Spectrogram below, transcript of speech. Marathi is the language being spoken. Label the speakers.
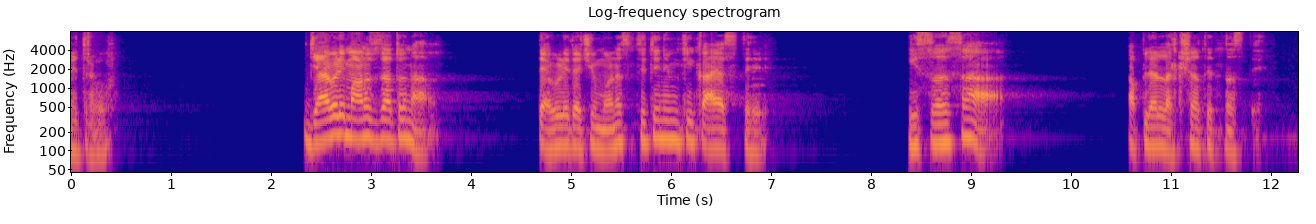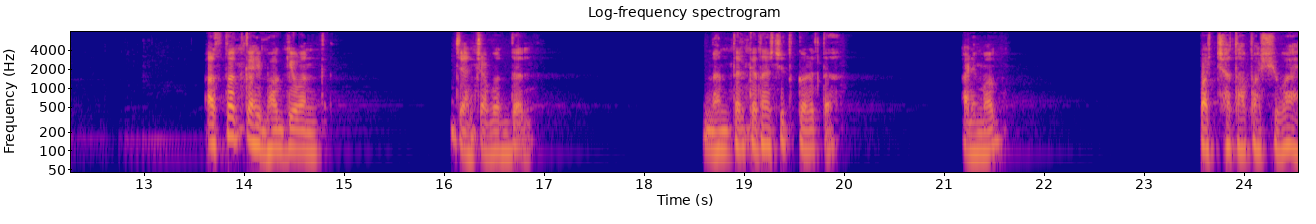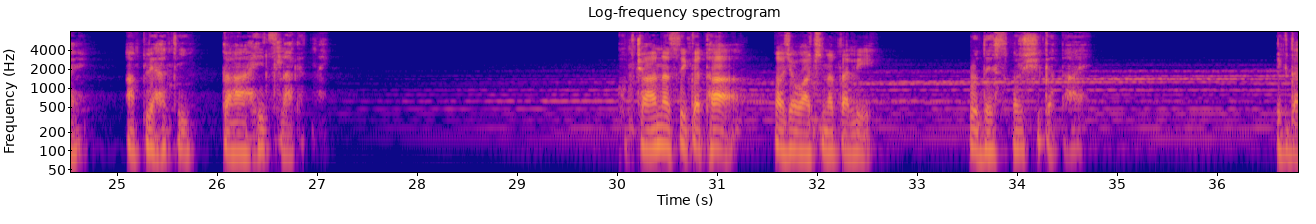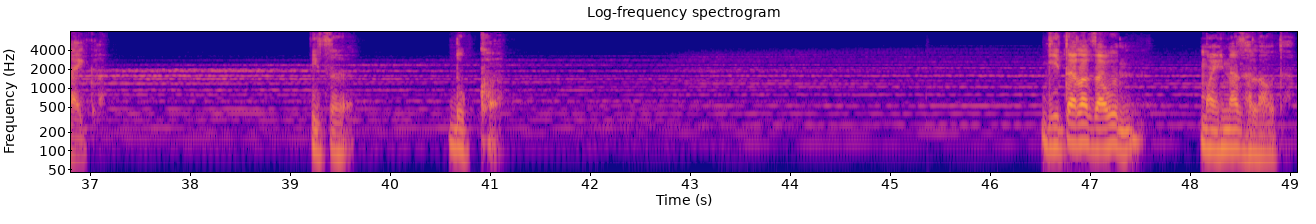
Speaker 1: मित्र. हो ज्यावेळी माणूस जातो ना त्यावेळी त्याची मनस्थिती नेमकी काय असते ही सहसा आपल्या लक्षात येत नसते. असतात काही भाग्यवंत ज्यांच्याबद्दल नंतर कदाचित कळतं. आणि मग पश्चातापाशिवाय आपल्या हाती काहीच लागत नाही. छान अशी कथा माझ्या वाचनात आली. हृदयस्पर्शी कथा आहे. एकदा ऐका. तिचं दुःख. गीताला जाऊन महिना झाला होता.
